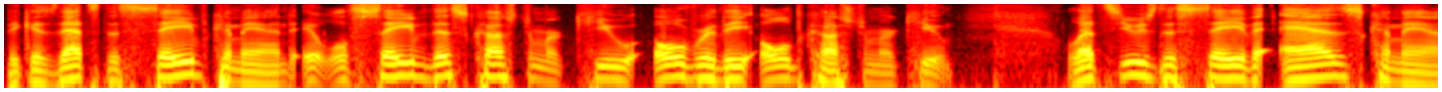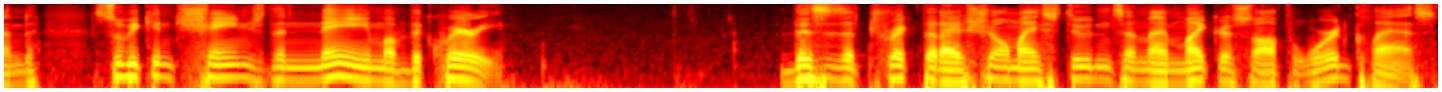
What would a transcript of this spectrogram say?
because that's the save command. It will save this customer Q over the old customer Q. Let's use the save as command so we can change the name of the query. This is a trick that I show my students in my Microsoft Word class.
